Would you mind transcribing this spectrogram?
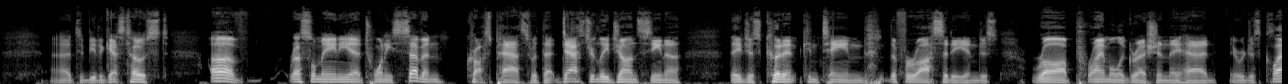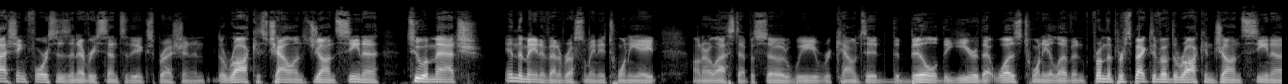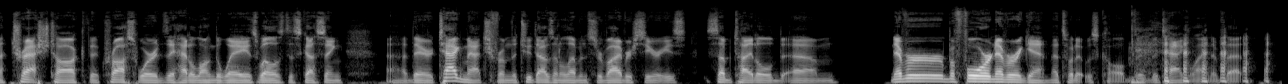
uh, to be the guest host of WrestleMania 27. Cross paths with that dastardly John Cena. They just couldn't contain the ferocity and just raw primal aggression they had. They were just clashing forces in every sense of the expression. And The Rock has challenged John Cena to a match in the main event of WrestleMania 28. On our last episode, we recounted the build, the year that was 2011, from the perspective of The Rock and John Cena, trash talk, the crosswords they had along the way, as well as discussing uh, their tag match from the 2011 Survivor Series, subtitled um, Never Before, Never Again. That's what it was called, the, the tagline of that.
